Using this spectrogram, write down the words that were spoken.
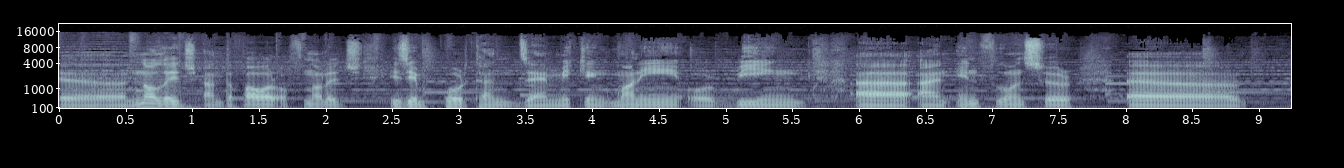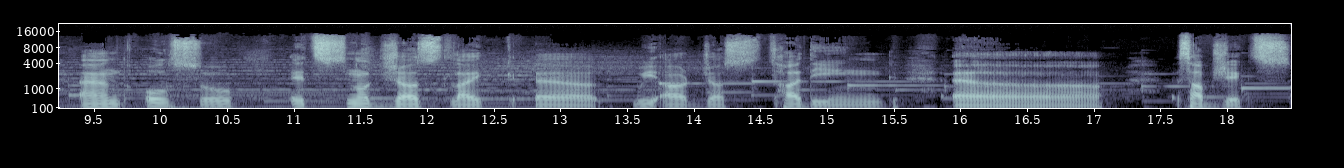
uh, knowledge and the power of knowledge is important than making money or being an influencer uh, and also it's not just like uh, we are just studying uh, subjects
